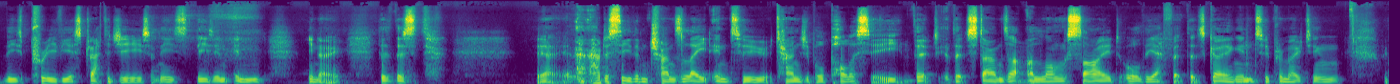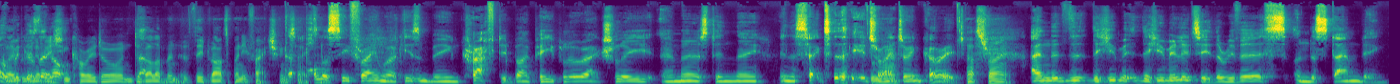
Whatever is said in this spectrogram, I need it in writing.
these previous strategies and these these in, in you know there- there's yeah, how to see them translate into tangible policy that that stands up alongside all the effort that's going into promoting the Well, global because innovation not- corridor and development of the advanced manufacturing that sector. policy framework isn't being crafted by people who are actually immersed in the in the sector that you're trying Yeah. to encourage. That's right. and the the, the, humi- the humility, the reverse understanding,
